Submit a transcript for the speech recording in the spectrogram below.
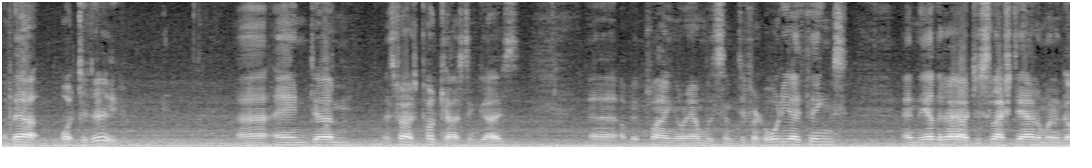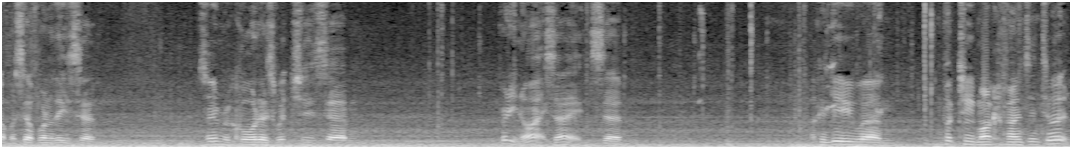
about what to do, uh, and um, as far as podcasting goes. Uh, I've been playing around with some different audio things and the other day I just lashed out and went and got myself one of these uh, Zoom recorders, which is um, pretty nice, eh? It's uh, I can do um, put two microphones into it,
